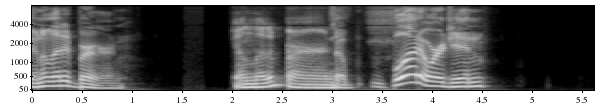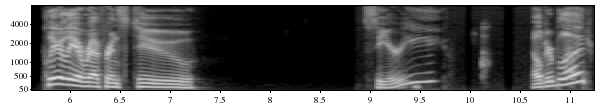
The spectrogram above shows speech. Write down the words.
Gonna let it burn. Gonna let it burn. So, Blood Origin, clearly a reference to Ciri, Elder Blood.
